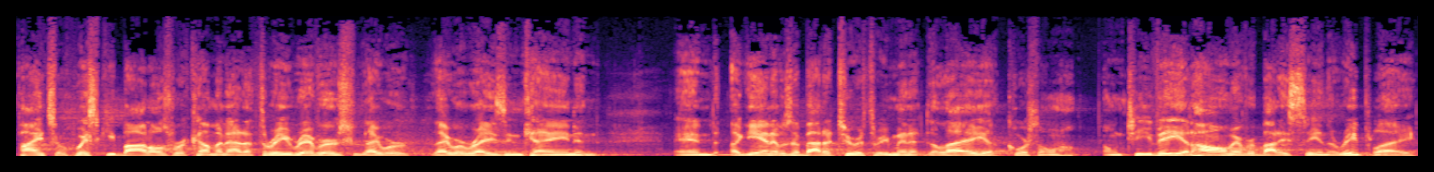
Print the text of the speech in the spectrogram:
pints of whiskey bottles were coming out of Three Rivers. They were they were raising Cain, and and again, it was about a two or three minute delay. Of course, on on TV at home, everybody's seeing the replay,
